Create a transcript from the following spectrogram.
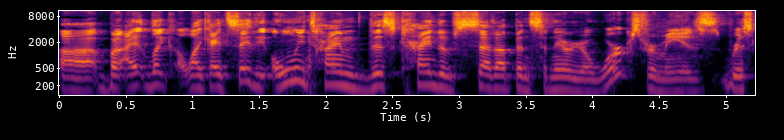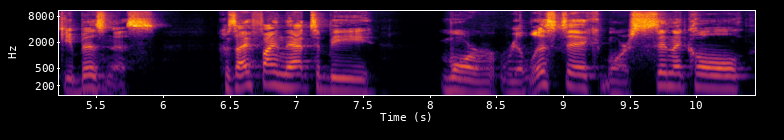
Uh, but I like like I'd say the only time this kind of setup and scenario works for me is Risky Business because I find that to be more realistic, more cynical.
